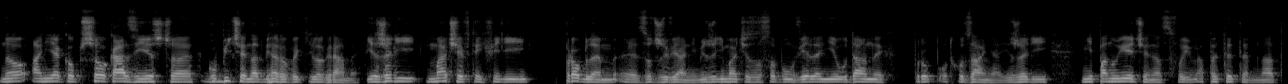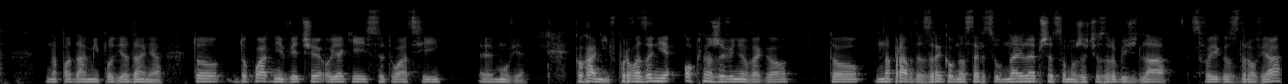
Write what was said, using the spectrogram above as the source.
no a niejako przy okazji jeszcze gubicie nadmiarowe kilogramy. Jeżeli macie w tej chwili problem e, z odżywianiem, jeżeli macie za sobą wiele nieudanych prób odchudzania, jeżeli nie panujecie nad swoim apetytem, nad napadami podjadania, to dokładnie wiecie o jakiej sytuacji e, mówię. Kochani, wprowadzenie okna żywieniowego to naprawdę z ręką na sercu najlepsze, co możecie zrobić dla swojego zdrowia,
